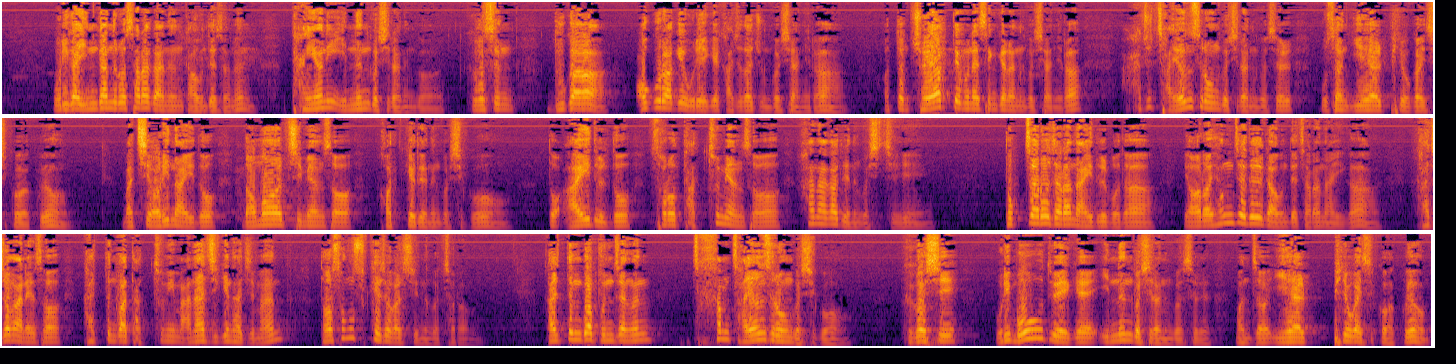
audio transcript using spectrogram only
우리가 인간으로 살아가는 가운데서는 당연히 있는 것이라는 것. 그것은 누가 억울하게 우리에게 가져다 준 것이 아니라 어떤 죄악 때문에 생겨나는 것이 아니라 아주 자연스러운 것이라는 것을 우선 이해할 필요가 있을 것 같고요. 마치 어린아이도 넘어지면서 걷게 되는 것이고 또 아이들도 서로 다투면서 하나가 되는 것이지. 독자로 자란 아이들보다 여러 형제들 가운데 자란 아이가 가정 안에서 갈등과 다툼이 많아지긴 하지만 더 성숙해져 갈 수 있는 것처럼 갈등과 분쟁은 참 자연스러운 것이고 그것이 우리 모두에게 있는 것이라는 것을 먼저 이해할 필요가 있을 것 같고요.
